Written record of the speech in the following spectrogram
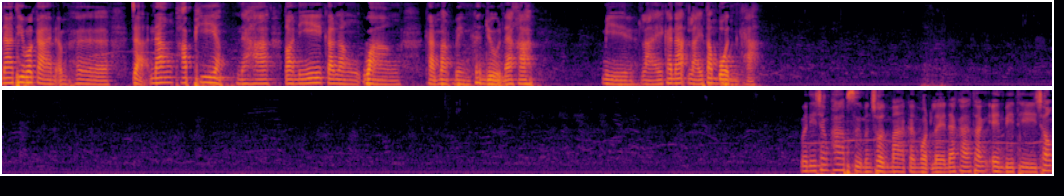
หน้าที่ว่าการอำเภอจะนั่งพับเพียบนะคะ ตอนนี้กำลังวางขันหมากเบ่งกันอยู่นะคะ มีหลายคณะหลายตำบลค่ะ วันนี้ช่างภาพสื่อมวลชนมากันหมดเลยนะคะ ทั้ง NBT ช่อง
